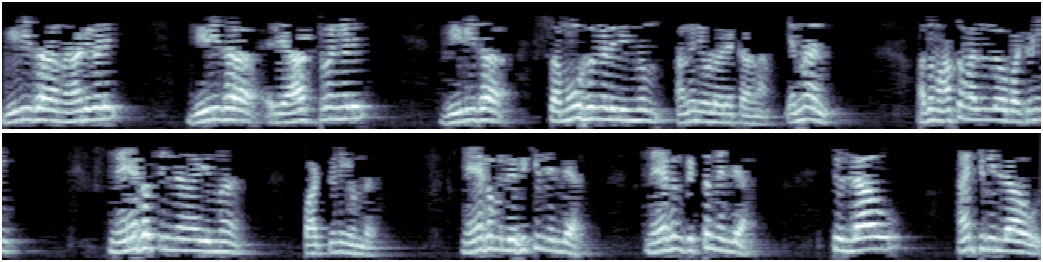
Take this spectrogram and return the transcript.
വിവിധ നാടുകളിൽ വിവിധ രാഷ്ട്രങ്ങളിൽ വിവിധ സമൂഹങ്ങളിൽ ഇന്നും അങ്ങനെയുള്ളവരെ കാണാം. എന്നാൽ അത് മാത്രമല്ലല്ലോ പട്ടിണി. സ്നേഹത്തിന് ഇന്ന് പട്ടിണിയുണ്ട്. സ്നേഹം ലഭിക്കുന്നില്ല. സ്നേഹം കിട്ടുന്നില്ല. To love and to be love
